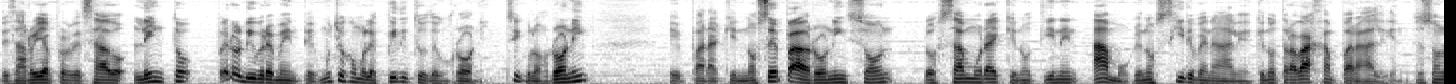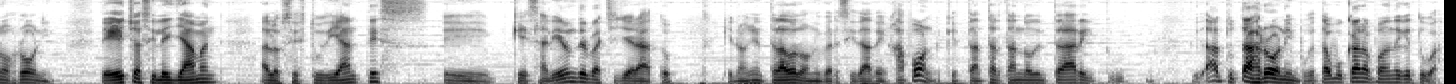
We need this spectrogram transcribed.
ha progresado lento pero libremente, mucho como el espíritu de un Ronin. Sí, los Ronin eh, para quien no sepa, Ronin son los samuráis que no tienen amo, que no sirven a alguien, que no trabajan para alguien. Esos son los ronin. De hecho, así le llaman a los estudiantes eh, que salieron del bachillerato, que no han entrado a la universidad en Japón, que están tratando de entrar y tú, ah, tú estás ronin porque estás buscando para dónde que tú vas.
